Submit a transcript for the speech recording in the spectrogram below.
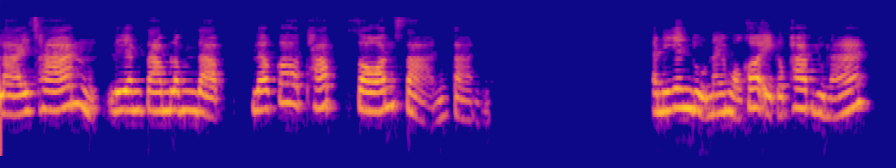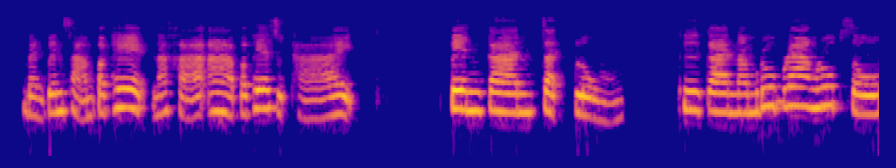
หลายชั้น เรียงตามลำดับ แล้วก็ทับซ้อนสารกัน อันนี้ยังอยู่ในหัวข้อเอกภาพอยู่นะ แบ่งเป็น 3 ประเภทนะคะอ่าประเภทสุดท้าย เป็นการจัดกลุ่ม คือการนำรูปร่างรูปทรง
